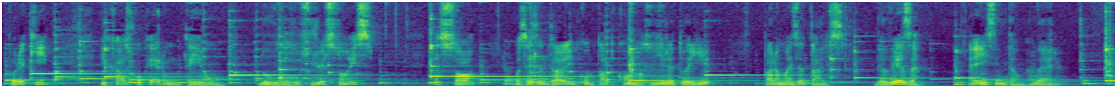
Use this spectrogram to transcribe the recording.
por aqui e caso qualquer um tenha dúvidas ou sugestões, é só vocês entrarem em contato com a nossa diretoria para mais detalhes. Beleza? É isso então, galera.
